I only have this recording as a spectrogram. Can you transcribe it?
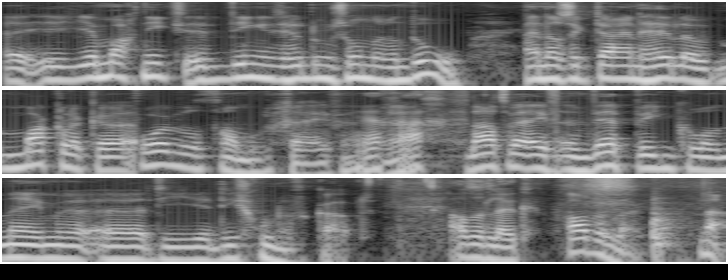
Uh, je mag niet uh, dingen doen zonder een doel. En als ik daar een hele makkelijke voorbeeld van moet geven. Ja, graag. laten we even een webwinkel nemen uh, die, die schoenen verkoopt. Altijd leuk. Altijd leuk. Nou,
